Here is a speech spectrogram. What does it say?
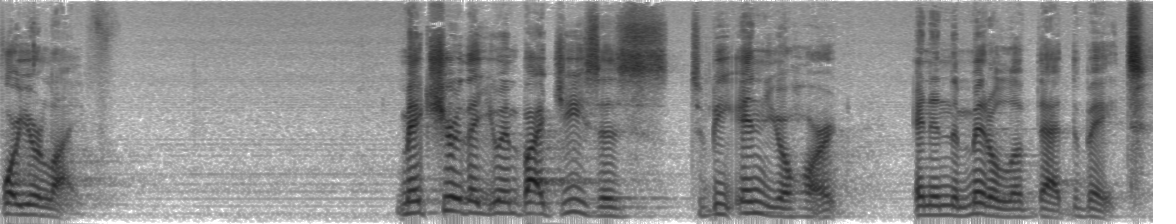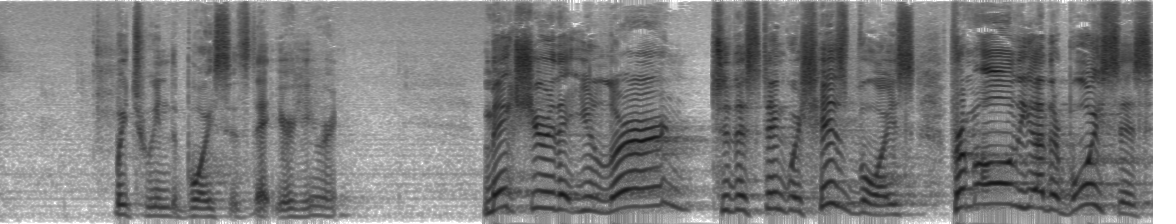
for your life. Make sure that you invite Jesus to be in your heart and in the middle of that debate between the voices that you're hearing. Make sure that you learn to distinguish his voice from all the other voices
